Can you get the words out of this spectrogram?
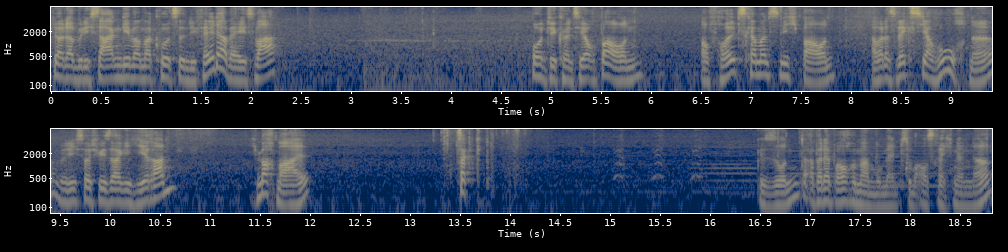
Ja, dann würde ich sagen, gehen wir mal kurz in die Felderbase, wa? Und wir können es hier auch bauen. Auf Holz kann man es nicht bauen. Aber das wächst ja hoch, ne? Wenn ich zum Beispiel sage, hier ran. Ich mach mal. Zack. Gesund, aber der braucht immer einen Moment zum Ausrechnen, ne?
